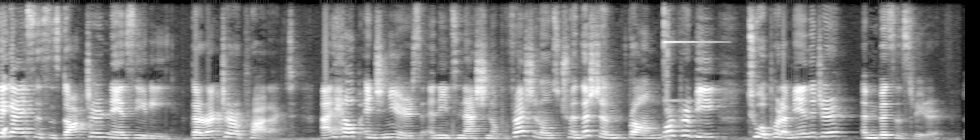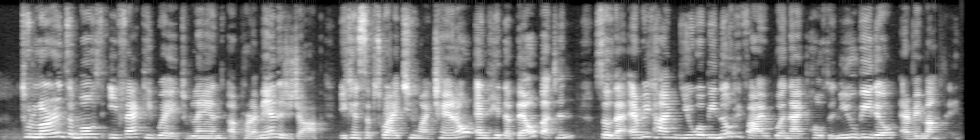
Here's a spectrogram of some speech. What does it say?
Hey guys, this is Dr. Nancy Li, Director of Product. I help engineers and international professionals transition from worker bee to a product manager and business leader. To learn the most effective way to land a product manager job, you can subscribe to my channel and hit the bell button so that every time you will be notified when I post a new video every Monday.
